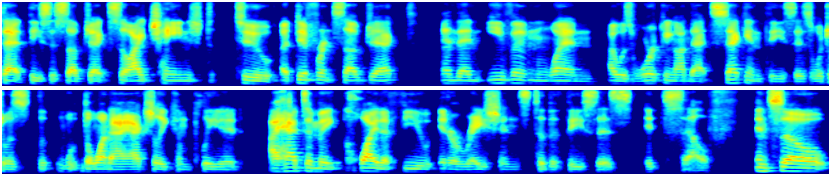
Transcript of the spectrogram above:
that thesis subject. So I changed to a different subject. And then even when I was working on that second thesis, which was the, the one I actually completed, I had to make quite a few iterations to the thesis itself. And so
